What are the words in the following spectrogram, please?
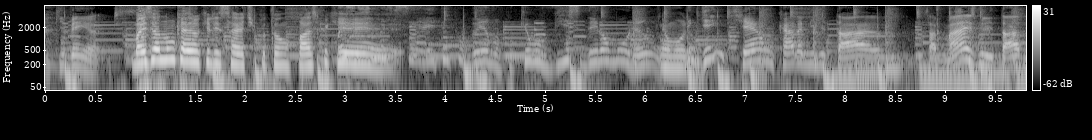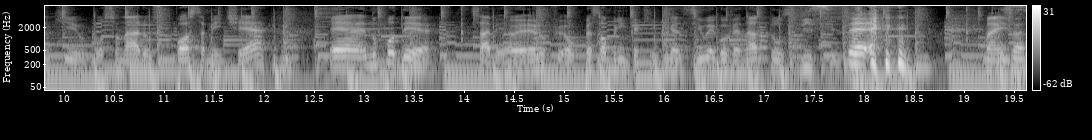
O que vem antes. Mas eu não quero que ele saia, tipo, tão fácil, porque. Mas, mas esse- aí tem um problema, porque o vice dele é o Mourão. É o Mourão. Ninguém quer um cara militar, sabe, mais militar do que o Bolsonaro supostamente é, é no poder, sabe? Eu- eu- eu- o pessoal brinca que o Brasil é governado pelos vices, né? É. mas é,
